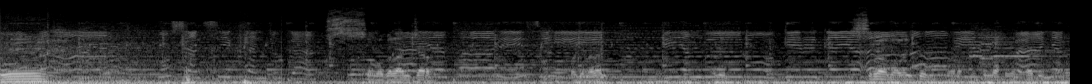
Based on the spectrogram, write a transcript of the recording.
Oke. Semoga lancar. Gaya Assalamualaikum warahmatullahi wabarakatuh.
